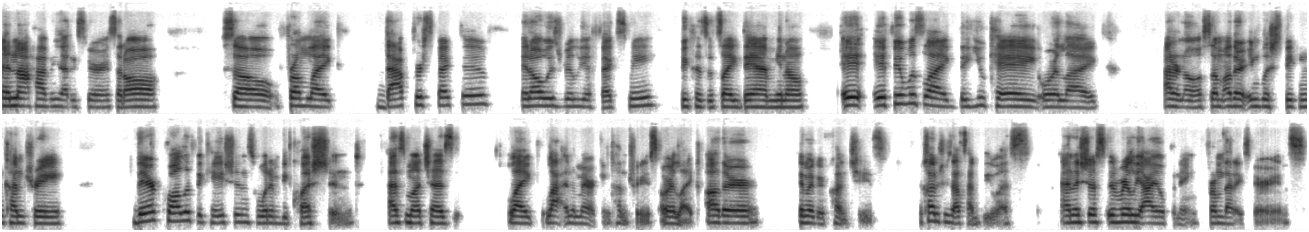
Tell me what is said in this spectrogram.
and not having that experience at all. So, from like that perspective, it always really affects me because it's like, damn, you know, it, if it was like the UK or like, I don't know, some other English speaking country, their qualifications wouldn't be questioned as much as like Latin American countries or like other immigrant countries, countries outside the US and it's just really eye opening from that experience.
